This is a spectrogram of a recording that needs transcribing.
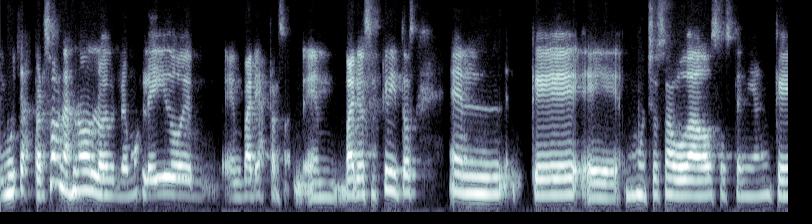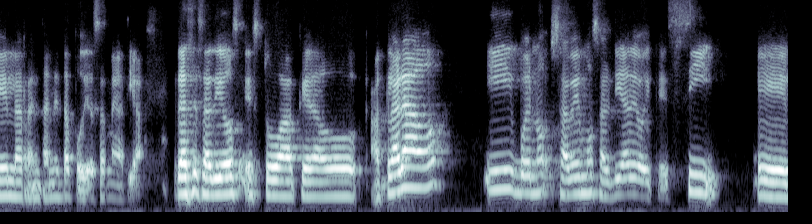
muchas personas, ¿no? Lo, hemos leído en, varias en varios escritos en que eh, muchos abogados sostenían que la renta neta podía ser negativa. Gracias a Dios esto ha quedado aclarado y bueno, sabemos al día de hoy que sí eh,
